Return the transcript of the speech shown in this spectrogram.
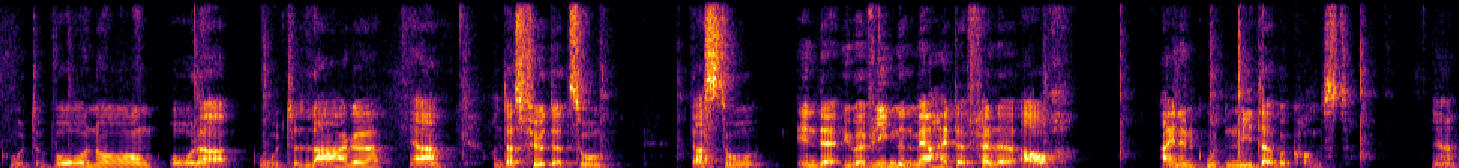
gute Wohnung oder gute Lage, ja, und das führt dazu, dass du in der überwiegenden Mehrheit der Fälle auch einen guten Mieter bekommst, ja.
